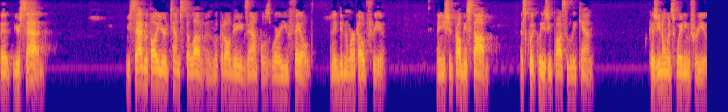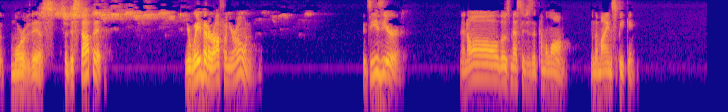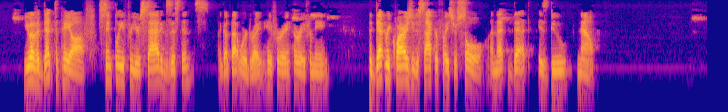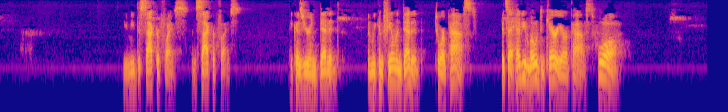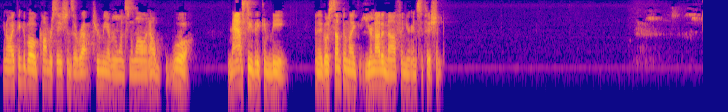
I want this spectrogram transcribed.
That you're sad. You're sad with all your attempts to love. And look at all the examples where you failed and it didn't work out for you. And you should probably stop as quickly as you possibly can because you know what's waiting for you more of this. So just stop it. You're way better off on your own. It's easier than all those messages that come along when the mind's speaking. You have a debt to pay off simply for your sad existence. I got that word right. Hey, hooray, hooray for me. The debt requires you to sacrifice your soul, and that debt is due now. You need to sacrifice and sacrifice because you're indebted. And we can feel indebted to our past. It's a heavy load to carry our past. Whoa. You know, I think about conversations that wrap through me every once in a while and how whoa, nasty they can be. And it goes something like, You're not enough and you're insufficient.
